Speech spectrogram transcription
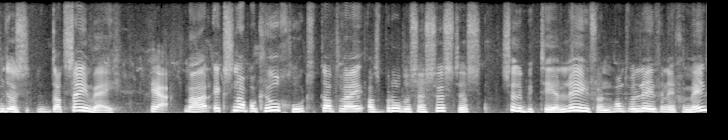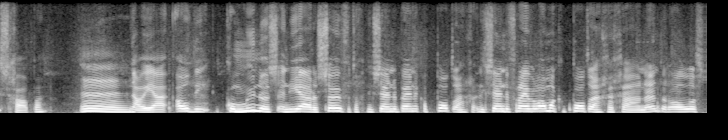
dus dat zijn wij. Ja. Maar ik snap ook heel goed dat wij als broeders en zusters celibatair leven. Want we leven in gemeenschappen. Mm. Nou ja, al die communes in de jaren 70, die zijn er bijna kapot aan. Die zijn er vrijwel allemaal kapot aan gegaan. Hè? Dat alles,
